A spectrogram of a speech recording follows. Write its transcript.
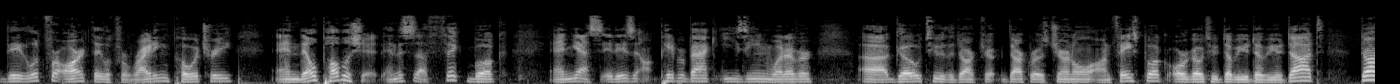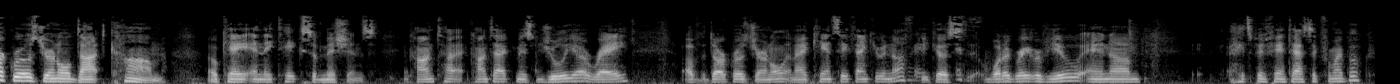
they look for art, they look for writing, poetry, and they'll publish it. And this is a thick book, and yes, it is paperback, e-zine, whatever. Uh, go to the Dark, Dark Rose Journal on Facebook or go to www.darkrosejournal.com. Okay, and they take submissions. Contact, contact Miss Julia Ray of the Dark Rose Journal, and I can't say thank you enough because what a great review, and um, it's been fantastic for my book.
